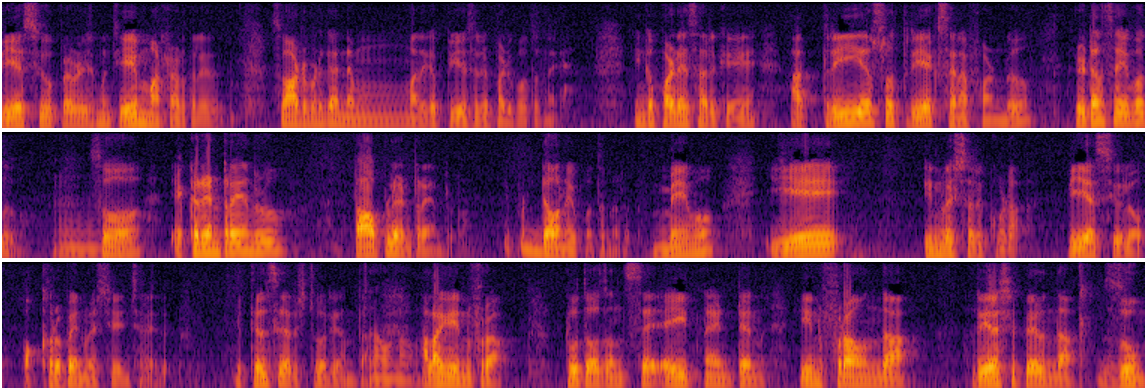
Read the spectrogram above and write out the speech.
పిఎస్యూ ప్రైవేటైజేషన్ గురించి ఏం మాట్లాడతలేదు. సో ఆటోమేటిక్గా నెమ్మదిగా పిఎస్సీలో పడిపోతున్నాయి. ఇంకా పడేసరికి ఆ త్రీ ఇయర్స్లో త్రీ ఎక్స్ అయిన ఫండ్ రిటర్న్స్ ఇవ్వదు సో ఎక్కడ ఎంటర్ అయినరు? టాప్లో ఎంటర్ అయినరు. ఇప్పుడు డౌన్ అయిపోతున్నారు. మేము ఏ ఇన్వెస్టర్ కూడా పిఎస్యూలో ఒక్క రూపాయి ఇన్వెస్ట్ చేయించలేదు. ఇది తెలుసు కదా స్టోరీ అంతా. అలాగే infra two thousand eight nine ten infra ఉందా? రియల్ ఎస్టేట్ పేరుందా? జూమ్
